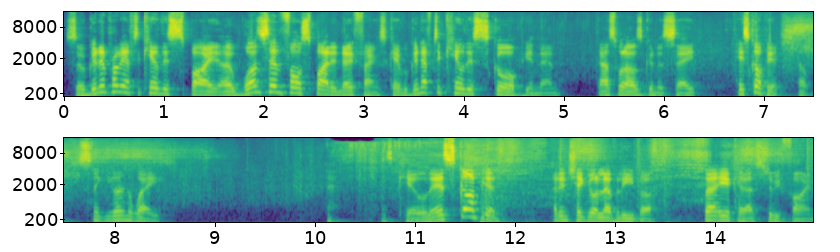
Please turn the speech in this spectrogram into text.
So we're going to probably have to kill this spider. Uh, 174 spider, no thanks. Okay, we're going to have to kill this scorpion then. That's what I was going to say. Hey, scorpion. Oh, snake, you're in the way. Let's kill this scorpion. I didn't check your level either. 30, okay, that should be fine.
